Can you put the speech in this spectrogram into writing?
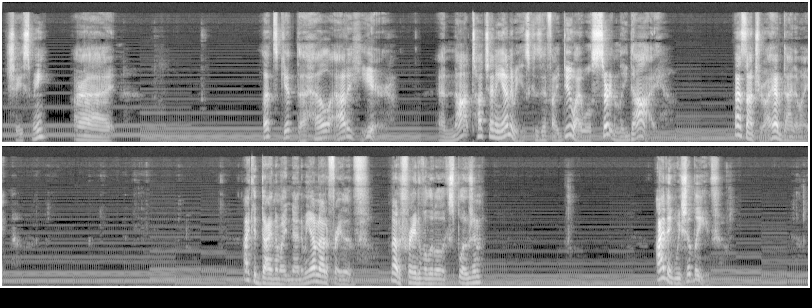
Chase me. Alright. Let's get the hell out of here. And not touch any enemies, because if I do, I will certainly die. That's not true. I have dynamite. I could dynamite an enemy. I'm not afraid of not afraid of a little explosion. I think we should leave.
